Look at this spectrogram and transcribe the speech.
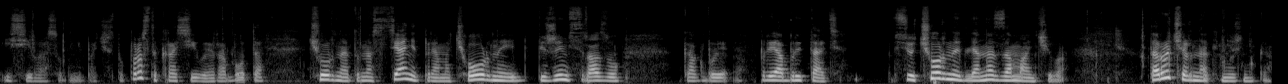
И силы особо не почувствовала. Просто красивая работа. Черная, то нас тянет прямо черный. Бежим сразу как бы приобретать. Все черное для нас заманчиво. Второй чернокнижника.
